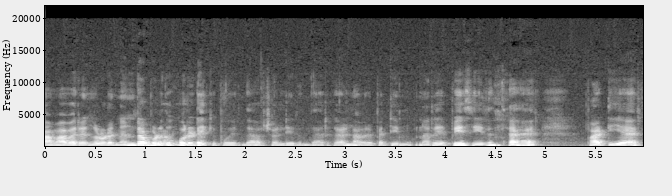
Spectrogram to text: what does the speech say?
ஆம் அவர் எங்களோட நின்ற பொழுது கொரடைக்கு போயிருந்தார் சொல்லியிருந்தார்கள். அவரை பற்றி நிறைய பேசியிருந்தார் பாட்டியார்.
